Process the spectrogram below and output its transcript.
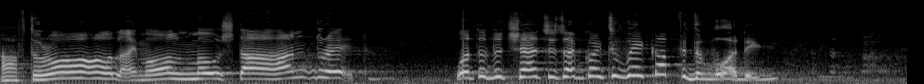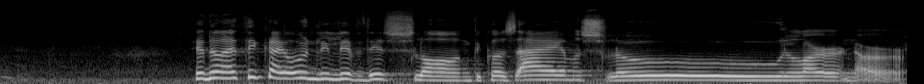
After all, I'm almost a hundred. What are the chances I'm going to wake up in the morning? You know, I think I only live this long because I am a slow learner.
